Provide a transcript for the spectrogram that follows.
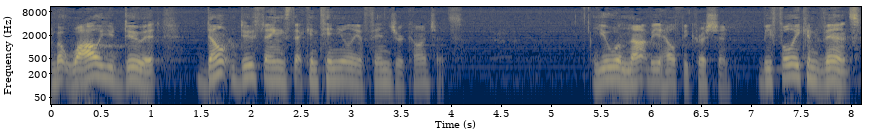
But while you do it, don't do things that continually offend your conscience. You will not be a healthy Christian. Be fully convinced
